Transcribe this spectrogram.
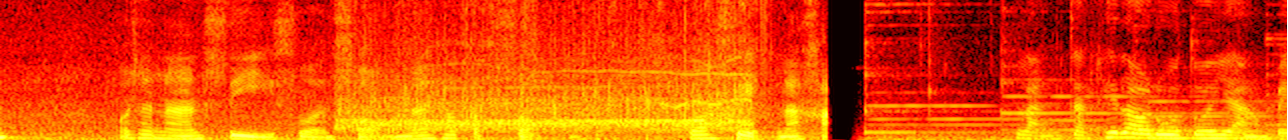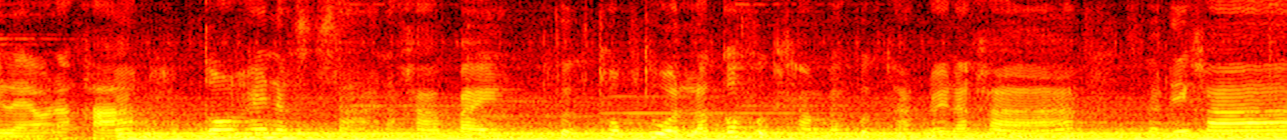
0เพราะฉะนั้น4ส่วน2ได้เท่ากับ2ก็เสร็จนะคะ หลังจากที่เราดูตัวอย่างไปแล้วนะคะ ก็ให้นักศึกษานะคะ ไปฝึกทบทวนแล้วก็ฝึกทำแบบฝึกหัดด้วยนะคะ สวัสดีค่ะ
